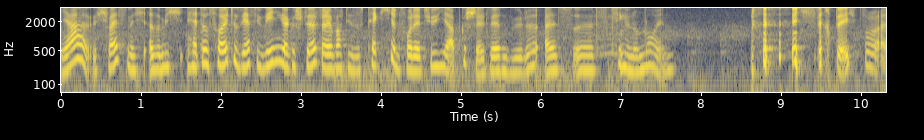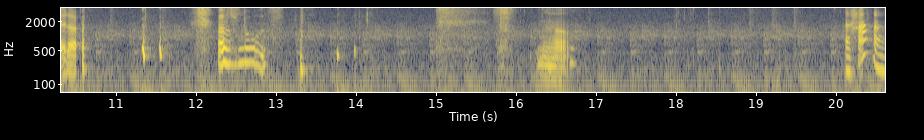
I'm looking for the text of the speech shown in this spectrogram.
ja, ich weiß nicht. Also mich hätte es heute sehr viel weniger gestört, weil einfach dieses Päckchen vor der Tür hier abgestellt werden würde, als äh, das Klingeln um neun. ich dachte echt so, Alter. Was ist los? ja. Aha.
